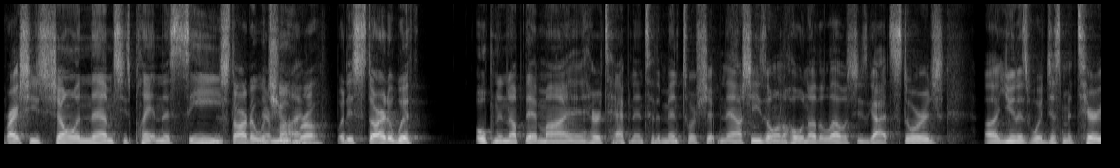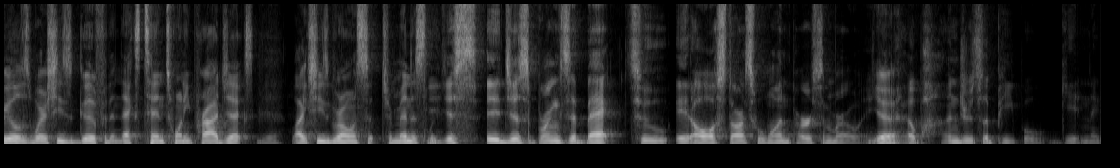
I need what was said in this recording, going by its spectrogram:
right? She's showing them. She's planting the seed. It started with you, mind. bro. But it started with opening up that mind and her tapping into the mentorship. Now she's on a whole nother level. She's got storage uh, units with just materials where she's good for the next 10, 20 projects. Like she's growing tremendously. It just it just brings it back to it all starts with one person, bro. And Yeah. you help hundreds of people get in,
